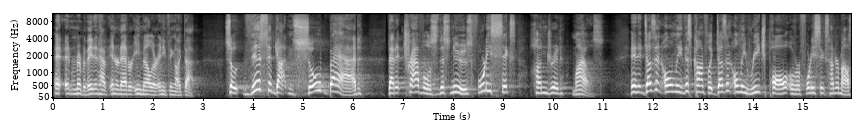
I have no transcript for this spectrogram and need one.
And remember, they didn't have internet or email or anything like that. So this had gotten so bad that it travels this news 4,600 miles. And it doesn't only, this conflict doesn't only reach Paul over 4,600 miles,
